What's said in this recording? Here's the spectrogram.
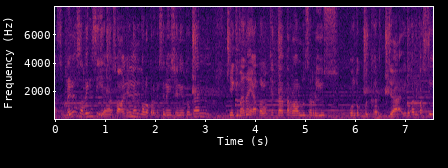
sebenarnya sering sih ya. Soalnya kan kalau procrastination itu kan ya gimana ya kalau kita terlalu serius untuk bekerja itu kan pasti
